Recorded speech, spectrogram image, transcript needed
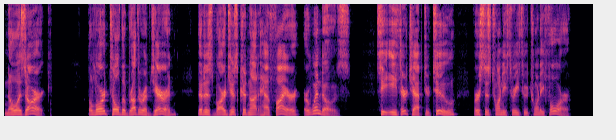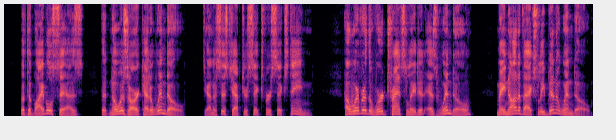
Noah's Ark. The Lord told the brother of Jared that his barges could not have fire or windows. See Ether chapter 2, verses 23 through 24. But the Bible says that Noah's Ark had a window. Genesis chapter 6 verse 16. However, the word translated as window may not have actually been a window.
